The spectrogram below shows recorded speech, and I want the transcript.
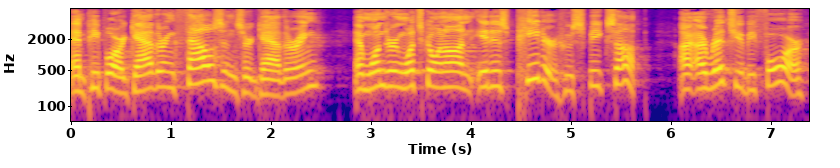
and people are gathering, thousands are gathering, and wondering what's going on, it is Peter who speaks up. I, I read to you before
